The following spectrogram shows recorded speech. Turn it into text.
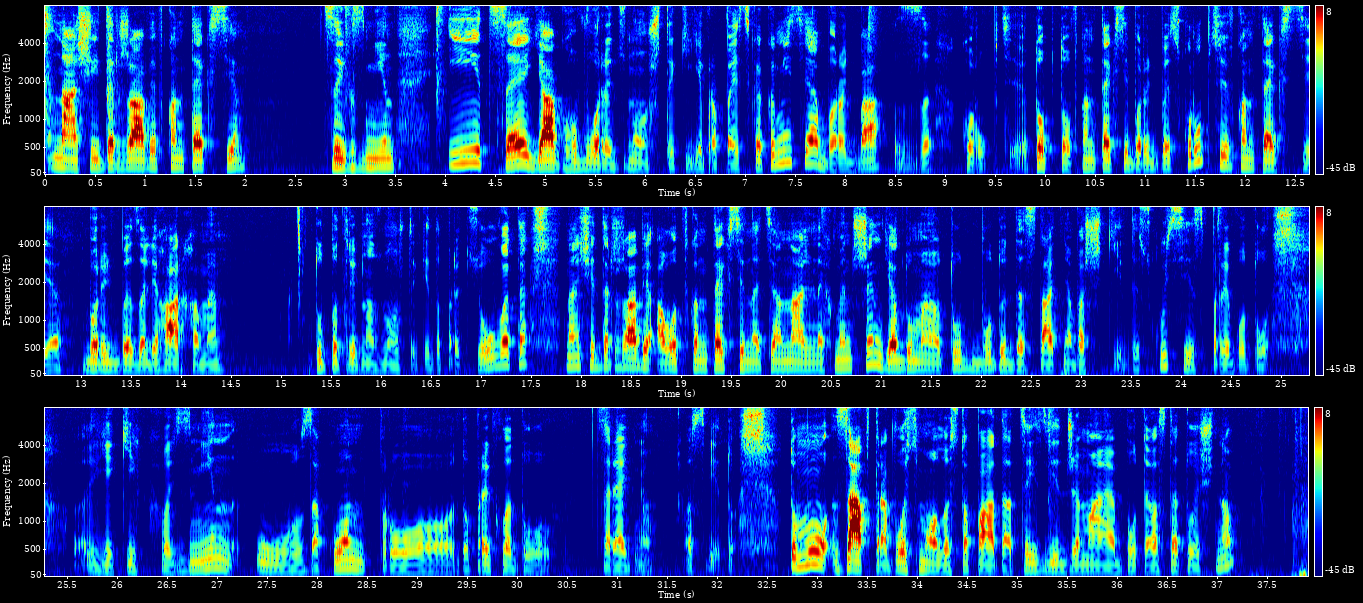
нашій державі в контексті цих змін. І це, як говорить знову ж таки Європейська комісія, боротьба з корупцією. Тобто, в контексті боротьби з корупцією, в контексті боротьби з олігархами. Тут потрібно знову ж таки допрацьовувати нашій державі. А от в контексті національних меншин, я думаю, тут будуть достатньо важкі дискусії з приводу якихось змін у закон про, до прикладу, середню освіту. Тому завтра, 8 листопада, цей звіт вже має бути остаточно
